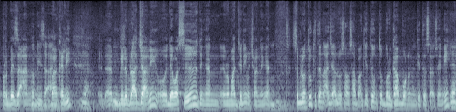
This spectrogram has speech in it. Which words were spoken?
perbezaan, perbezaan. barangkali yeah. uh, bila belajar ni oh, dewasa dengan remaja ni macam mana kan. Mm-hmm. Sebelum tu kita nak ajak dulu sahabat-sahabat kita untuk bergabung dengan kita Ustaz Hussein ni. Yeah,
